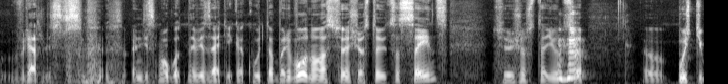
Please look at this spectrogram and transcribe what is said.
вряд ли они смогут навязать ей какую-то борьбу, но у нас все еще остаются Сейнс, все еще остаются... Uh-huh. Пусть и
